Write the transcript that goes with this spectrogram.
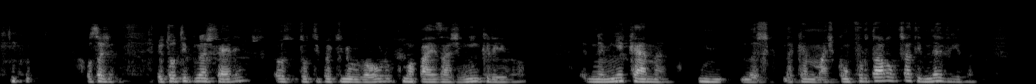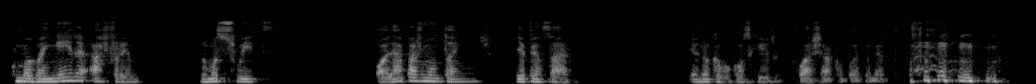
Ou seja, eu estou tipo nas férias, estou tipo aqui no Douro, com uma paisagem incrível, na minha cama, na cama mais confortável que já tive na vida, com uma banheira à frente, numa suíte, olhar para as montanhas e a pensar: eu nunca vou conseguir relaxar completamente.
